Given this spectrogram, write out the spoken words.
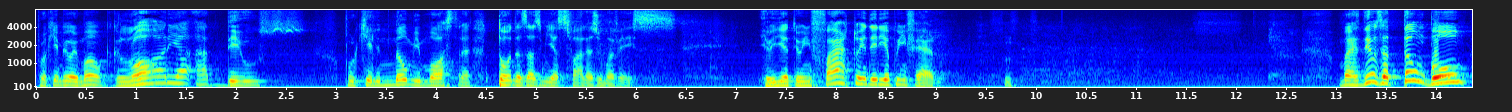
Porque, meu irmão, glória a Deus, porque Ele não me mostra todas as minhas falhas de uma vez. Eu ia ter um infarto ainda iria para o inferno. Mas Deus é tão bom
